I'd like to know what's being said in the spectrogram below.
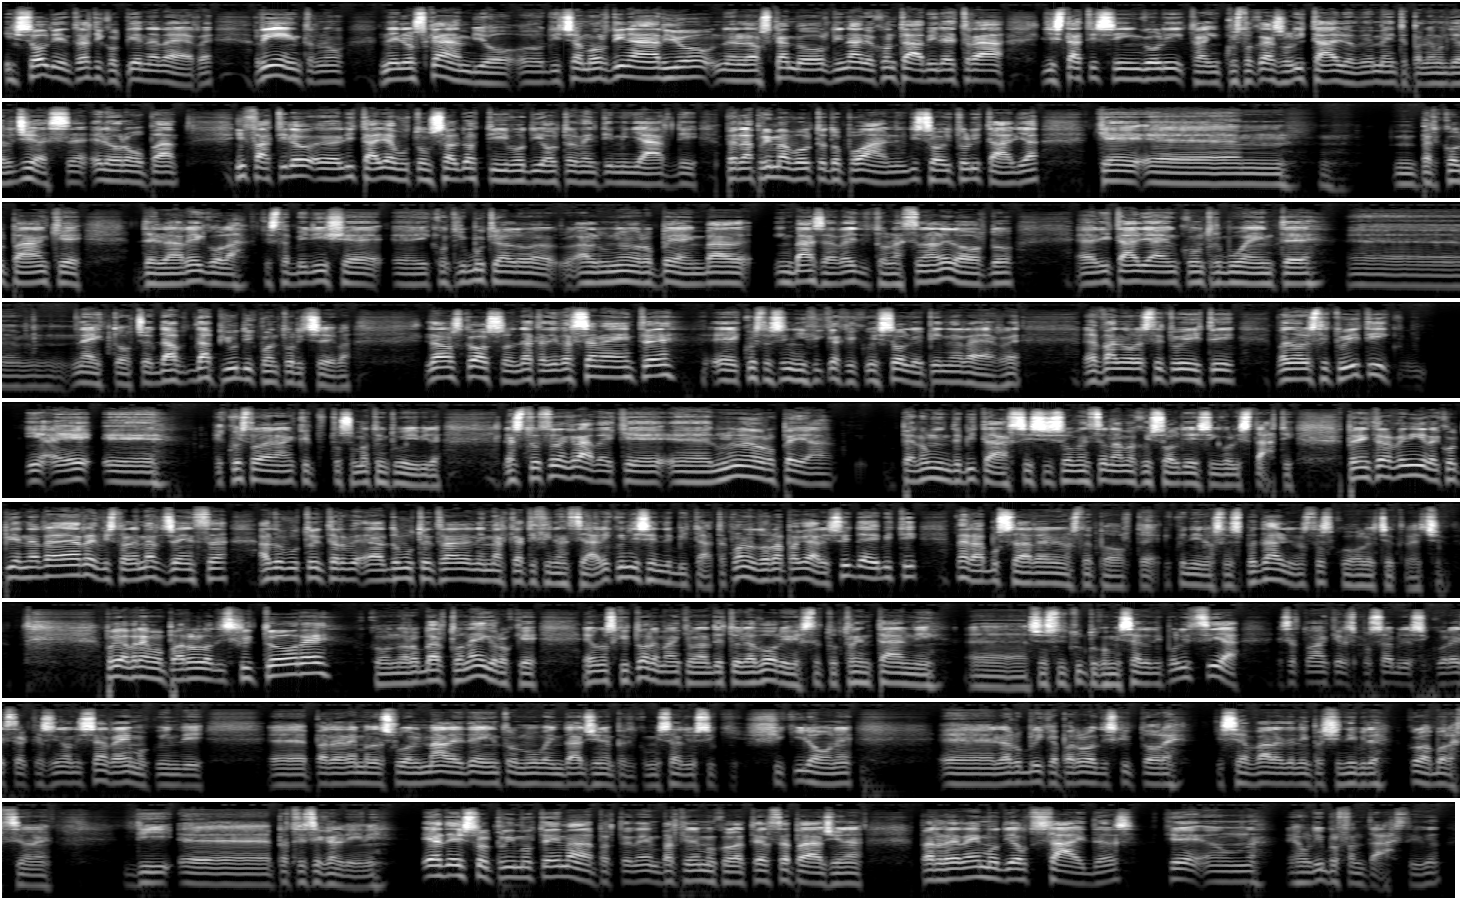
i soldi entrati col PNRR rientrano nello scambio, eh, diciamo, ordinario, nello scambio ordinario contabile tra gli stati singoli, tra in questo caso l'Italia, ovviamente parliamo di RGS, e l'Europa. Infatti eh, l'Italia ha avuto un saldo attivo di oltre 20 miliardi, per la prima volta dopo anni. Di solito l'Italia che... Ehm, per colpa anche della regola che stabilisce eh, i contributi all'Unione Europea in, ba- in, base al reddito nazionale lordo, eh, l'Italia è un contribuente eh, netto, cioè dà, dà più di quanto riceva. L'anno scorso è andata diversamente e questo significa che quei soldi del PNRR eh, vanno restituiti, vanno restituiti e, e, e, questo era anche tutto sommato intuibile. La situazione grave è che eh, l'Unione Europea per non indebitarsi si sovvenzionava con i soldi dei singoli stati. Per intervenire col PNRR, visto l'emergenza, ha dovuto, interve- ha dovuto entrare nei mercati finanziari, quindi si è indebitata. Quando dovrà pagare i suoi debiti, verrà a bussare alle nostre porte, quindi i nostri ospedali, le nostre scuole, eccetera, eccetera. Poi avremo parola di scrittore con Roberto Negro che è uno scrittore ma anche un addetto ai lavori, è stato 30 anni eh, sostituto commissario di polizia, è stato anche responsabile sicurezza al Casino di Sanremo, quindi eh, parleremo del suo Il male dentro, nuova indagine per il commissario Scichilone, eh, la rubrica Parola di scrittore che si avvale dell'imprescindibile collaborazione di eh, Patrizia Gallini. E adesso il primo tema, partiremo con la terza pagina, parleremo di Outsiders, che è un, è un libro fantastico,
